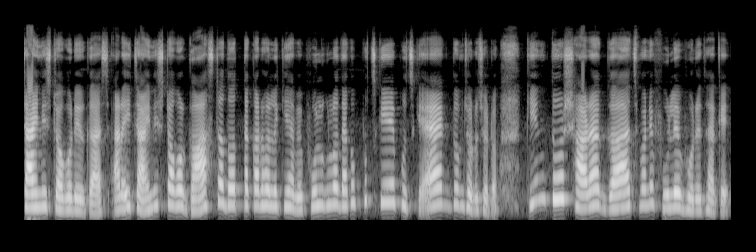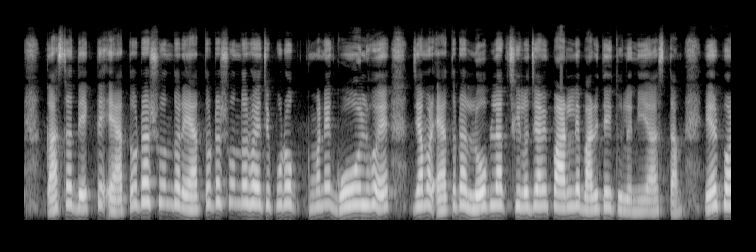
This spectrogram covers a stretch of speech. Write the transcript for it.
চাইনিজ টগরের গাছ। আর এই চাইনিজ টগর গাছটা দোত্তাকার হলে কি হবে? ফুলগুলো দেখো পুচকে পুচকে, একদম ছোট ছোট। কিন্তু সারা গাছ মানে ফুলে ভরে থাকে। গাছটা দেখতে এতটা সুন্দর এতটা সুন্দর হয়েছে, পুরো মানে গোল হয়ে যে আমার এতটা লোভ লাগছিল যে আমি পারলে বাড়িতেই তুলে নিয়ে আসতাম। এরপর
